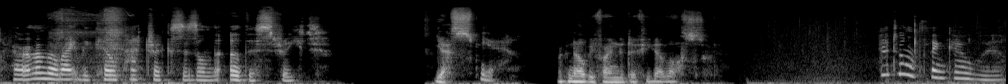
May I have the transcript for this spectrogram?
If I remember rightly, Kilpatrick's is on the other street. Yes. Yeah. I can help you find it if you get lost. I don't think I will.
